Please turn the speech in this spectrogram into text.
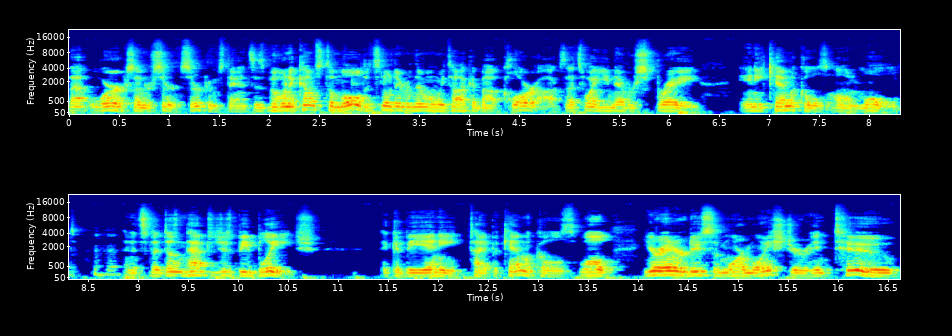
that works under certain circumstances, but when it comes to mold, it's no different than when we talk about Clorox. That's why you never spray any chemicals on mold, Mhm. and it's it doesn't have to just be bleach. It could be any type of chemicals. Well, you're introducing more moisture into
